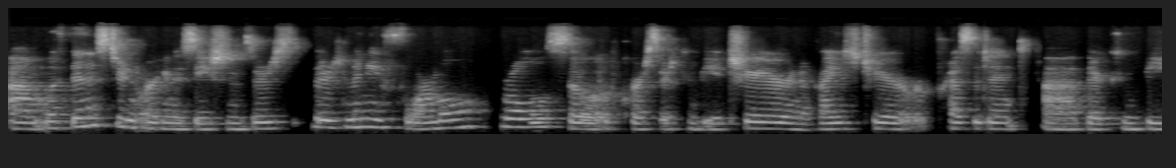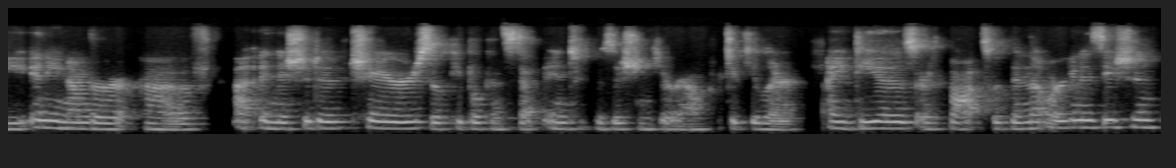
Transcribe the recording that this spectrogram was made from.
Um, within student organizations, there's there's many formal roles. So of course, there can be a chair and a vice chair or president. Uh, there can be any number of uh, initiative chairs, so people can step into positions around particular ideas or thoughts within the organization.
